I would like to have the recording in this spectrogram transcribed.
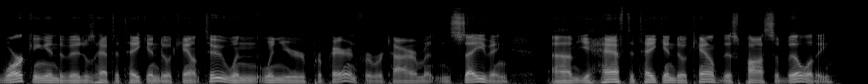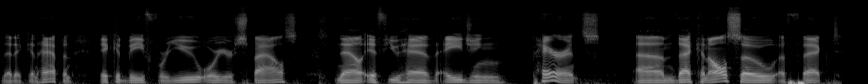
working individuals have to take into account too when when you're preparing for retirement and saving. Um, you have to take into account this possibility that it can happen. It could be for you or your spouse. Now, if you have aging parents, um, that can also affect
